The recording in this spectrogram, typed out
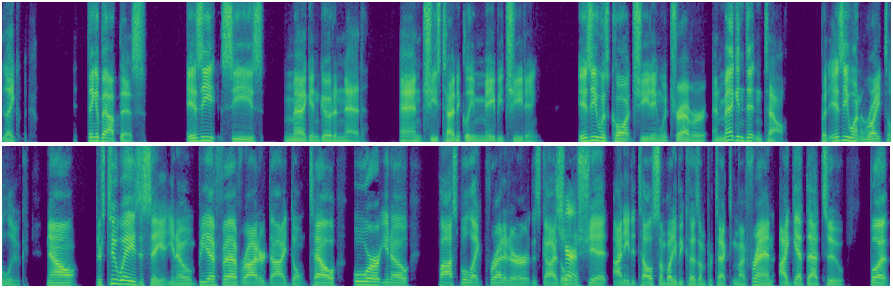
like, think about this: Izzy sees Megan go to Ned, and she's technically maybe cheating. Izzy was caught cheating with Trevor, and Megan didn't tell, but Izzy went right to Luke. Now, there's two ways to see it. You know, BFF, ride or die, don't tell, or you know, possible like predator. This guy's old Sure. as shit. I need to tell somebody because I'm protecting my friend. I get that too, but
